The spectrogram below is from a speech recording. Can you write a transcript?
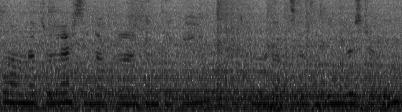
Eh, আমরা চলে আসছি ডক্টর এখান থেকে যাচ্ছে বিম রেস্টুরেন্ট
